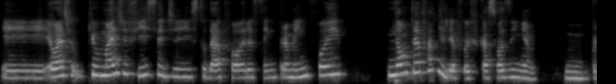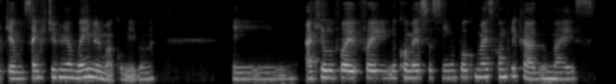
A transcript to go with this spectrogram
E eu acho que o mais difícil de estudar fora, assim, para mim foi não ter família, foi ficar sozinha, hum, porque eu sempre tive minha mãe e minha irmã comigo, né? E aquilo foi, foi no começo, assim, um pouco mais complicado, mas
